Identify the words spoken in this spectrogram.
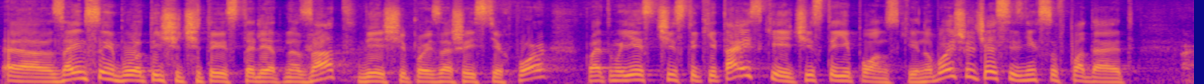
э, заимствование было 1400 лет назад, вещи произошли с тех пор, поэтому есть чисто китайские и чисто японские, но большая часть из них совпадает. А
